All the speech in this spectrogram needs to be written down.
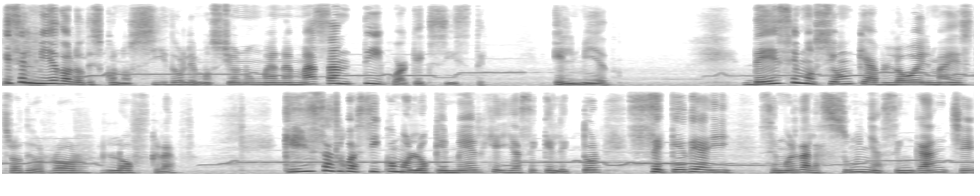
Es el miedo a lo desconocido, la emoción humana más antigua que existe, el miedo. De esa emoción que habló el maestro de horror Lovecraft, que es algo así como lo que emerge y hace que el lector se quede ahí, se muerda las uñas, se enganche,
